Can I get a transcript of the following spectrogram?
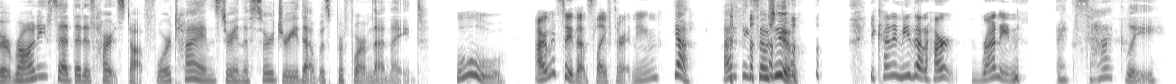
but Ronnie said that his heart stopped four times during the surgery that was performed that night. Ooh, I would say that's life threatening. Yeah, I think so too. you kind of need that heart running. Exactly.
